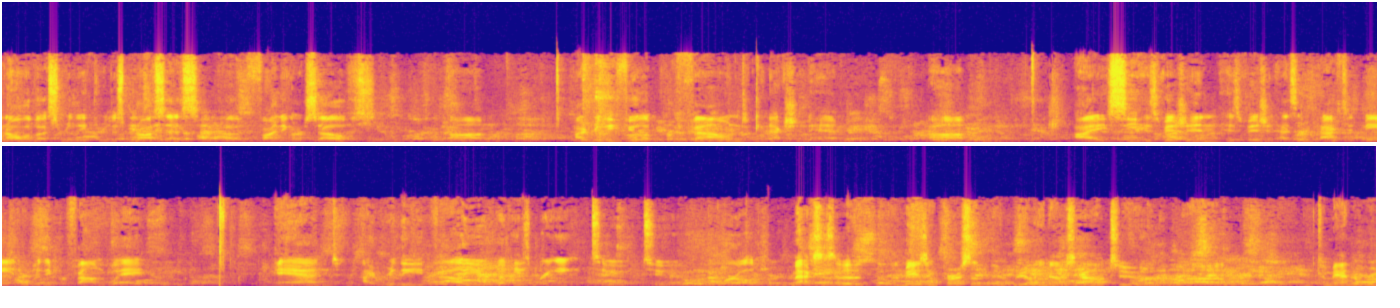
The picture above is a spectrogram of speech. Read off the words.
and all of us really through this process of finding ourselves. Um, I really feel a profound connection to him. Um, I see his vision. His vision has impacted me in a really profound way. And I really value what he's bringing to, to the world. Max is an amazing person who really knows how to um, command a room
